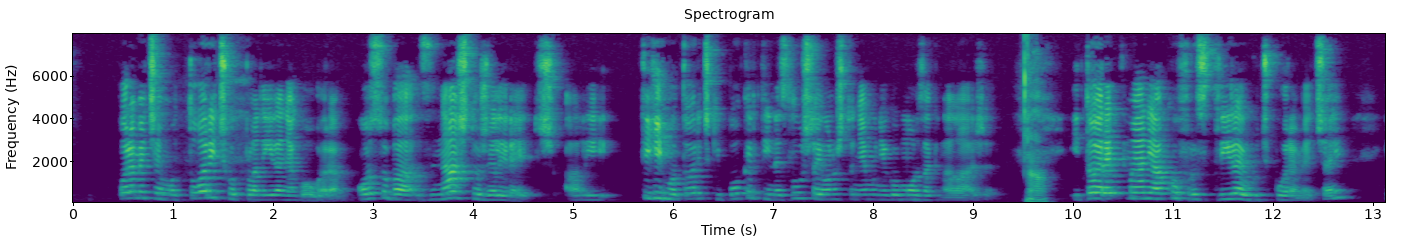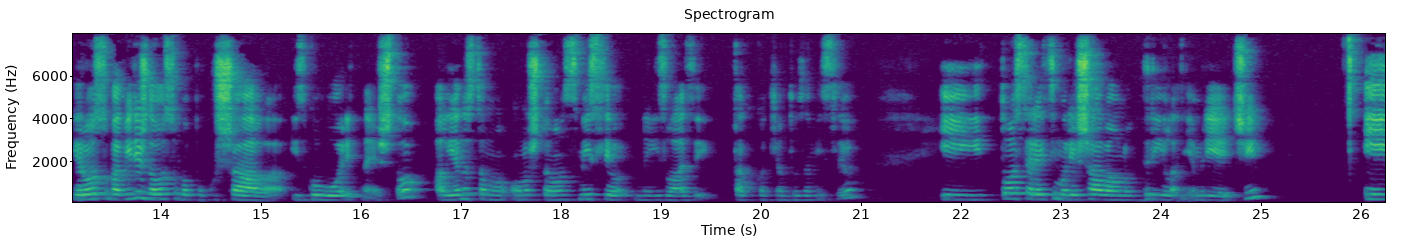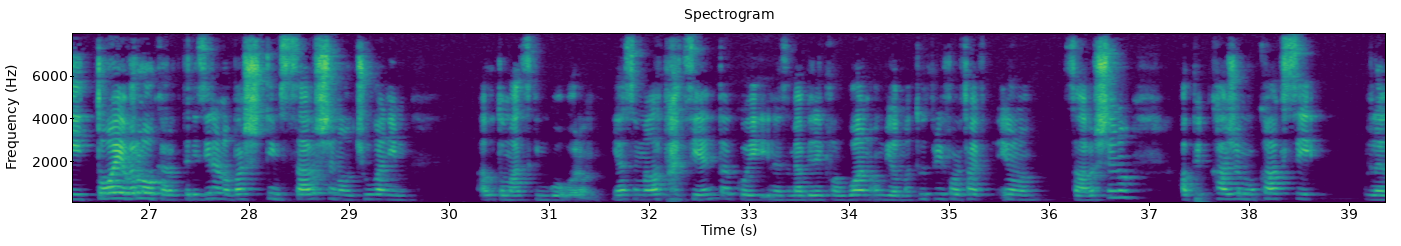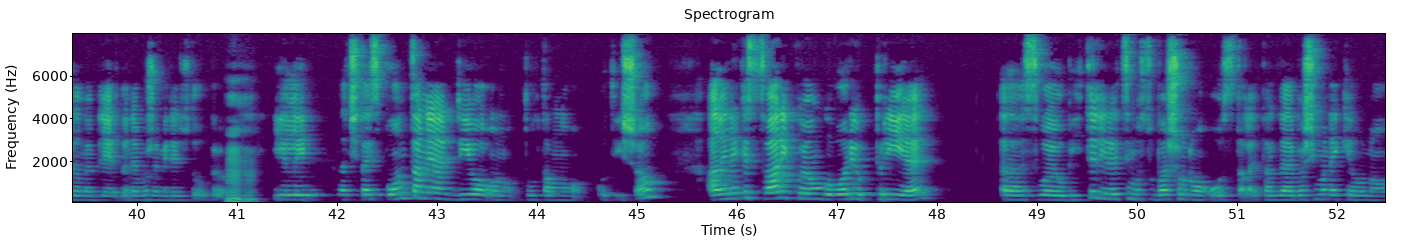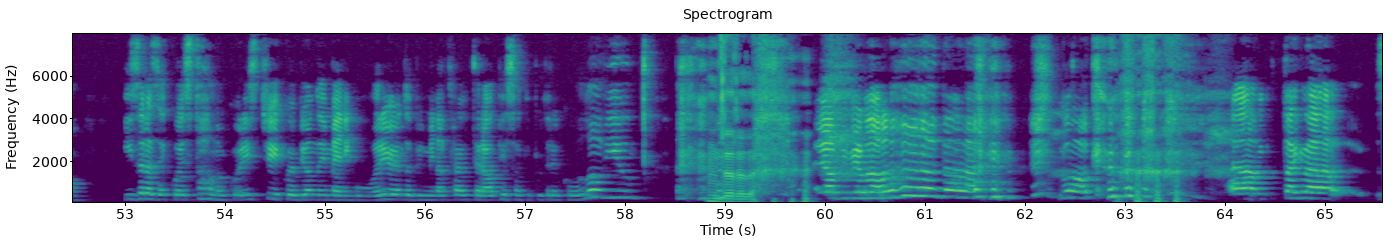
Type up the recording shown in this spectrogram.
poremećaj motoričkog planiranja govora. Osoba zna što želi reći, ali ti motorički pokreti ne slušaju ono što njemu njegov mozak nalaže. Aha. I to je recimo jedan jako frustrirajuć poremećaj, jer osoba, vidiš da osoba pokušava izgovoriti nešto, ali jednostavno ono što je on smislio ne izlazi tako kako je on to zamislio. I to se recimo rješava ono drilanjem riječi. I to je vrlo karakterizirano baš tim savršeno očuvanim automatskim govorom. Ja sam imala pacijenta koji, ne znam, ja bih rekla one, on bi odmah two, three, four, five, i ono, savršeno. A kažem mu kak si, gleda me blijedo, ne može mi reći dobro. Mhm. Ili, znači, taj spontani dio, ono, totalno otišao. Ali neke stvari koje je on govorio prije e, svoje obitelji, recimo, su baš ono ostale. Tako da je baš imao neke, ono, izraze koje je stalno koristio i koje bi onda i meni govorio i onda bi mi na kraju terapije svaki put rekao love you. Da, da, da. Ja bi bila, da, bok. um, tako da,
